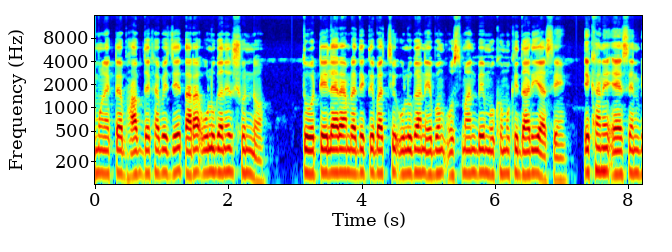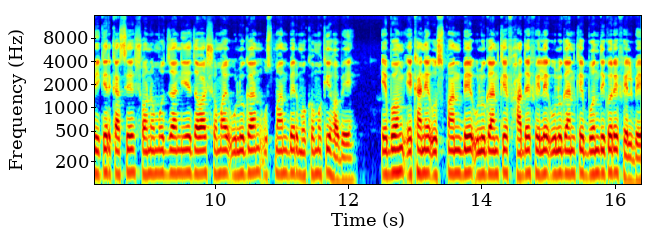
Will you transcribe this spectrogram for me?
এমন একটা ভাব দেখাবে যে তারা উলুগানের সৈন্য। তো টেইলারে আমরা দেখতে পাচ্ছি উলুগান এবং উসমান বে মুখোমুখি দাঁড়িয়ে আছে। এখানে এস এন বিকের কাছে স্বর্ণমুদ্রা নিয়ে যাওয়ার সময় উলুগান উসমান বের মুখোমুখি হবে এবং এখানে উসমান বে উলুগানকে ফাঁদে ফেলে উলুগানকে বন্দি করে ফেলবে।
